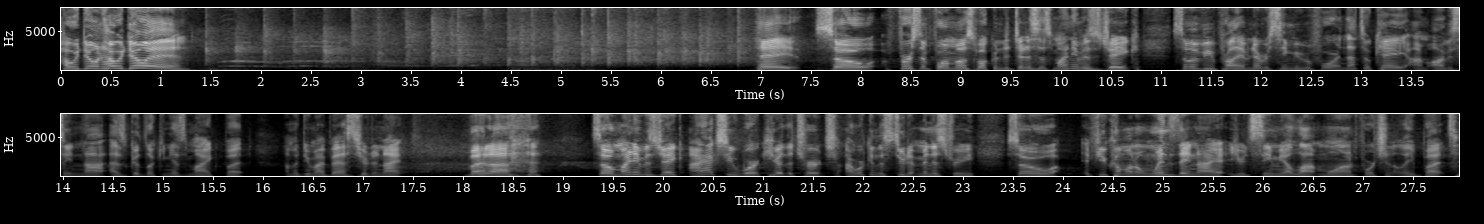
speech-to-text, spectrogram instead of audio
How we doing? How we doing? Hey, so first and foremost, welcome to Genesis. My name is Jake. Some of you probably have never seen me before, and that's okay. I'm obviously not as good looking as Mike, but I'm gonna do my best here tonight. But uh, so my name is Jake. I actually work here at the church. I work in the student ministry. So if you come on a Wednesday night, you'd see me a lot more, unfortunately. But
